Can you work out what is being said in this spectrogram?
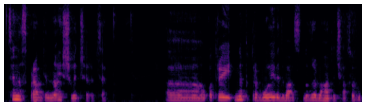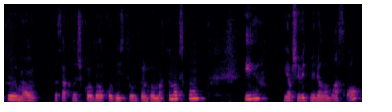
Це насправді найшвидший рецепт, е, котрий не потребує від вас дуже багато часу. Готуємо за книжкою Великодні стіл з Ольгою Мартиновською. І я вже відміряла масло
